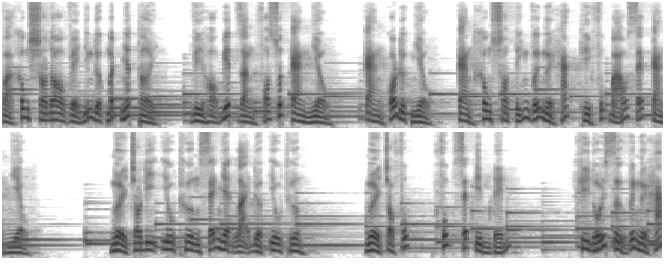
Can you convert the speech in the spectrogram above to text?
và không so đo về những được mất nhất thời, vì họ biết rằng phó suất càng nhiều, càng có được nhiều, càng không so tính với người khác thì phúc báo sẽ càng nhiều. Người cho đi yêu thương sẽ nhận lại được yêu thương. Người cho phúc, phúc sẽ tìm đến. Khi đối xử với người khác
